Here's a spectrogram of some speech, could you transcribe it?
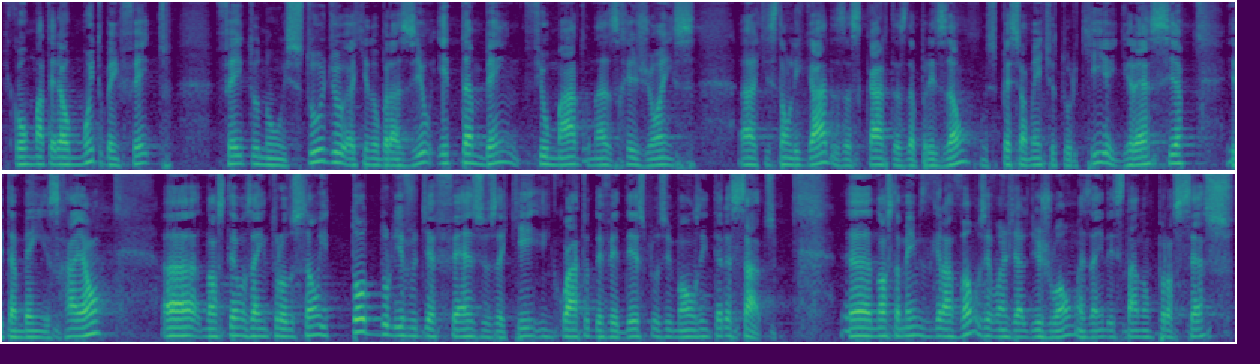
ficou um material muito bem feito, feito num estúdio aqui no Brasil e também filmado nas regiões ah, que estão ligadas às cartas da prisão, especialmente Turquia e Grécia e também Israel. Uh, nós temos a introdução e todo o livro de Efésios aqui em quatro DVDs para os irmãos interessados. Uh, nós também gravamos o Evangelho de João, mas ainda está num processo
